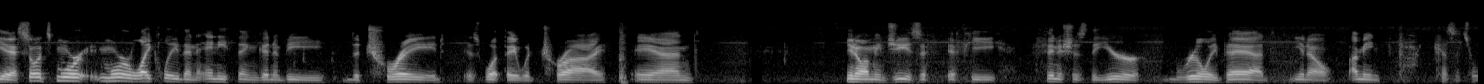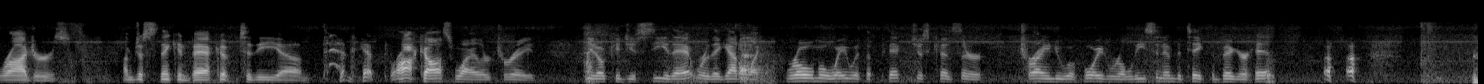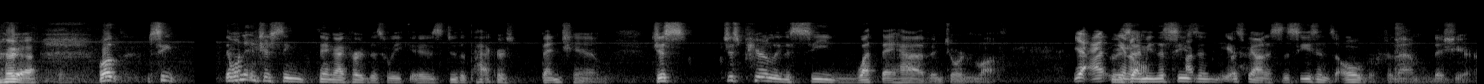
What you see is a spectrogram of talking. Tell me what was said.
Yeah, so it's more more likely than anything going to be the trade is what they would try, and you know, I mean, geez, if if he finishes the year really bad, you know, I mean, because it's Rodgers, I'm just thinking back up to the um, that Brock Osweiler trade. You know, could you see that where they got to like throw him away with a pick just because they're trying to avoid releasing him to take the bigger hit? yeah. Well, see, the one interesting thing I've heard this week is do the Packers bench him, just just purely to see what they have in Jordan Love? Yeah, I, you Because know, I mean, the season. yeah. Let's be honest, the season's over for them this year.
